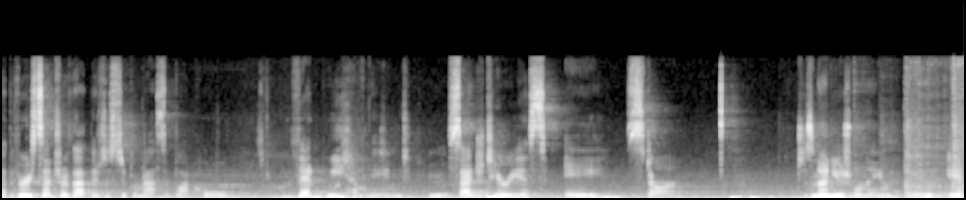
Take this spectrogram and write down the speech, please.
At the very center of that, there's a supermassive black hole that we have named Sagittarius A star, which is an unusual name. It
